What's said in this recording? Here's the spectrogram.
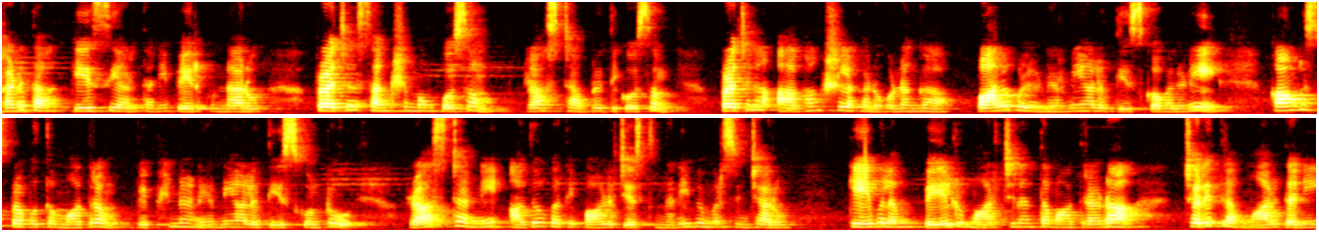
ఘనత కేసీఆర్ అని పేర్కొన్నారు. ప్రజా సంక్షేమం కోసం రాష్ట్ర అభివృద్ధి కోసం ప్రజల ఆకాంక్షలకు అనుగుణంగా పాలకుల నిర్ణయాలు తీసుకోవాలని కాంగ్రెస్ ప్రభుత్వం మాత్రం విభిన్న నిర్ణయాలు తీసుకుంటూ రాష్ట్రాన్ని అధోగతి పాలు చేస్తుందని విమర్శించారు. కేవలం పేర్లు మార్చినంత మాత్రాన చరిత్ర మారదని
